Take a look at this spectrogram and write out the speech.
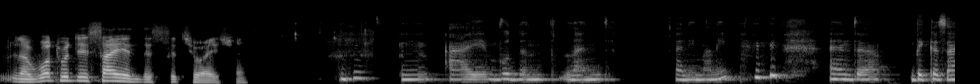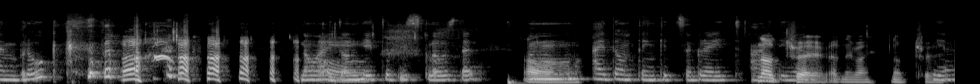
know, what would you say in this situation? Mhm. Mm, I wouldn't lend any money and uh, because I'm broke. no, I don't Oh. need to disclose that. Oh, Um, I don't think it's a great idea. not true, anyway, not true. Yeah.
